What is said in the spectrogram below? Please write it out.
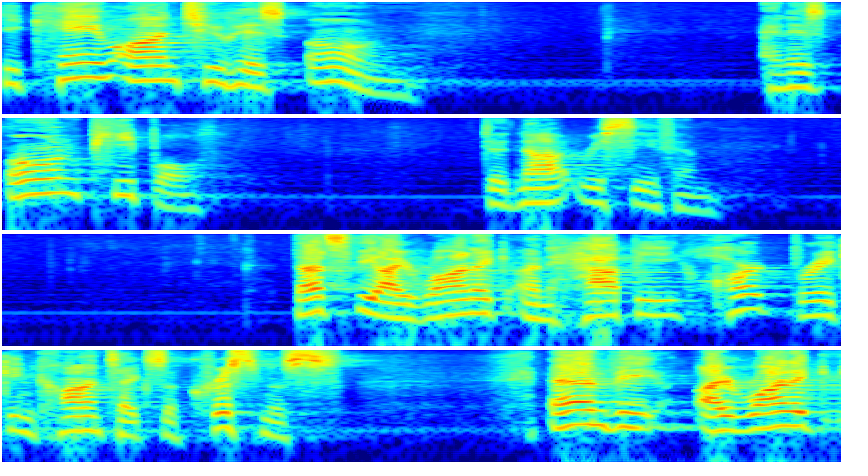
He came on to his own, and his own people did not receive him. That's the ironic, unhappy, heartbreaking context of Christmas. And the ironic,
